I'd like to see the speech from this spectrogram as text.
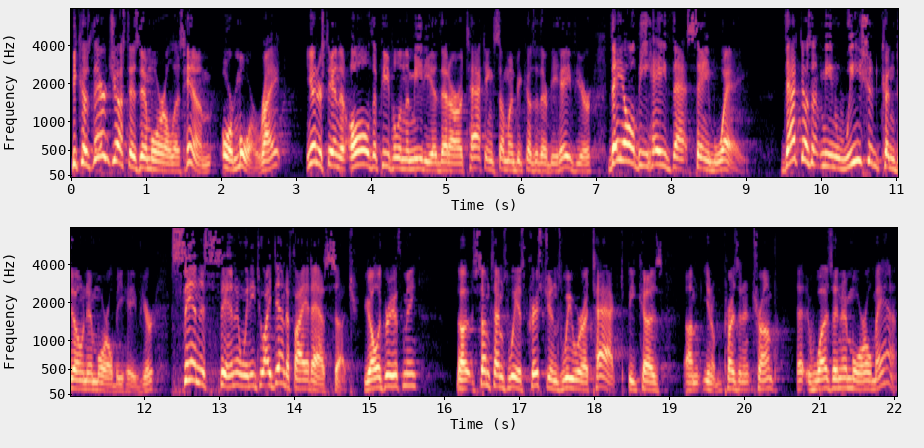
Because they're just as immoral as him, or more, right? You understand that all the people in the media that are attacking someone because of their behavior, they all behave that same way. That doesn't mean we should condone immoral behavior. Sin is sin, and we need to identify it as such. You all agree with me? Uh, sometimes we as Christians, we were attacked because, um, you know, President Trump uh, was an immoral man.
